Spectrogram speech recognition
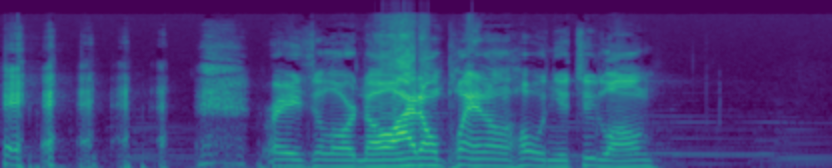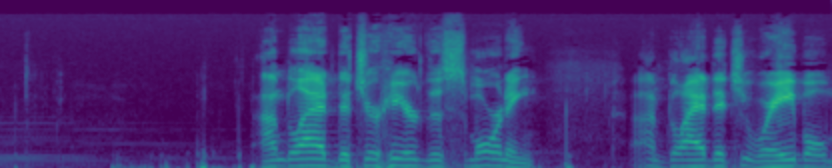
Praise the Lord. No, I don't plan on holding you too long. I'm glad that you're here this morning. I'm glad that you were able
